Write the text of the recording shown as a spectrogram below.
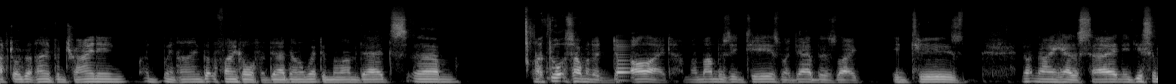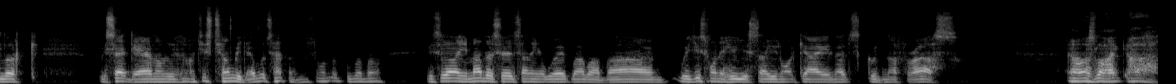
after I got home from training, I went home, got the phone call from dad. Then I went to my mum and dad's. Um, I thought someone had died. My mum was in tears. My dad was like in tears, not knowing how to say it. And he just said, "Look." We sat down. I was, oh, just tell me, Dad, what's happened? Blah, blah. He said, "Oh, your mother said something at work, blah blah blah, and we just want to hear you say you're not gay, and that's good enough for us." And I was like, "Oh,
